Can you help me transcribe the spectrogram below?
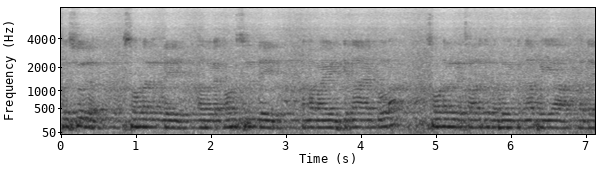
തൃശ്ശൂർ സോണലിന്റെയും അതുപോലെ കൗൺസിലിന്റെയും അംഗമായിരിക്കുന്നതായിട്ടുള്ള സോണലിന്റെ ചാർജ് നിർവഹിക്കുന്ന പ്രിയ അത്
